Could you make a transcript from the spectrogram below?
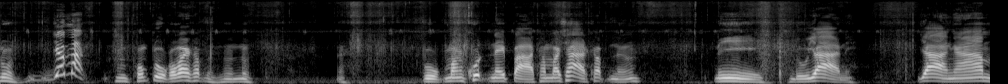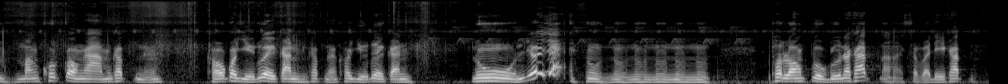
นู่นเยอะมากผมปลูกเอาไว้ครับนู่นนู่นปลูกมังคุดในป่าธรรมชาติครับหนึ่งนี่ดูหญ้านี่ หญ้างาม มังคุดก็งามครับเนึ่งเขาก็อยู่ด้วยกันครับเนะเขาอยู่ด้วยกัน นู่นเยอะแยะ นู่นนู่นนู่นนู่นนู่นทดลองปลูกดูนะครับสวัสดีครับ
